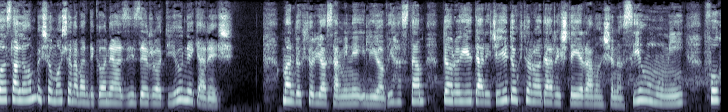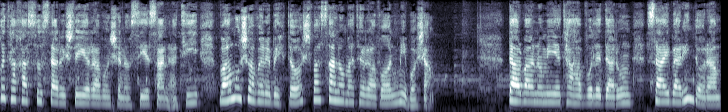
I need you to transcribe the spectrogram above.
با سلام به شما شنوندگان عزیز رادیو نگرش. من دکتر یاسمین ایلیاوی هستم دارای درجه دکترا در رشته روانشناسی عمومی فوق تخصص در رشته روانشناسی صنعتی و مشاور بهداشت و سلامت روان می باشم. در برنامه تحول درون سعی بر این دارم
